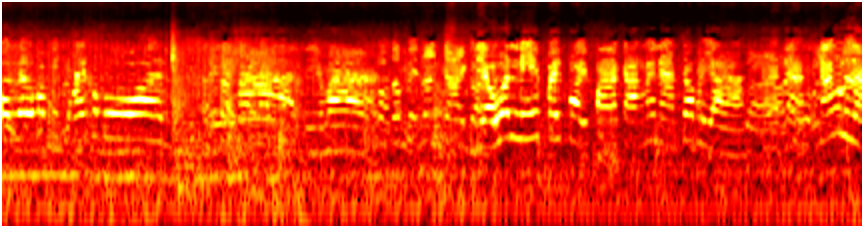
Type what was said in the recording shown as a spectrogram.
ดินเร็วมาปิดท้ายขบวนดีมากดีมากต้องเป็นร่างกายก่อนเดี๋ยววันนี้ไปปล่อยปลากลางแม่น้ำเจ้าพระยาจ้ะนั่งเรือ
